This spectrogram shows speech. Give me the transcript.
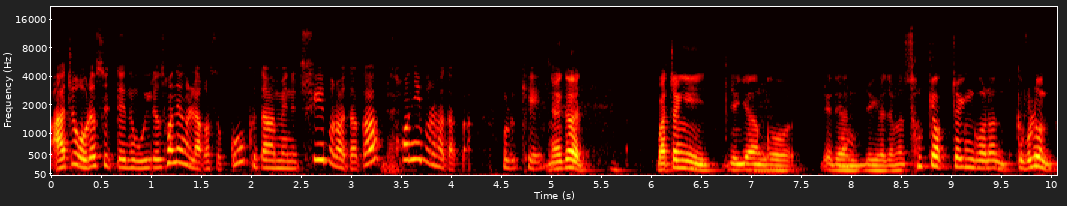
아주 어렸을 때는 오히려 선행을 나갔었고 그 다음에는 추입을 하다가 네. 선입을 하다가 뭐 이렇게 그러니까 맞짱이 얘기한 거에 대한 음. 얘기를 하자면 성격적인 거는 그 물론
